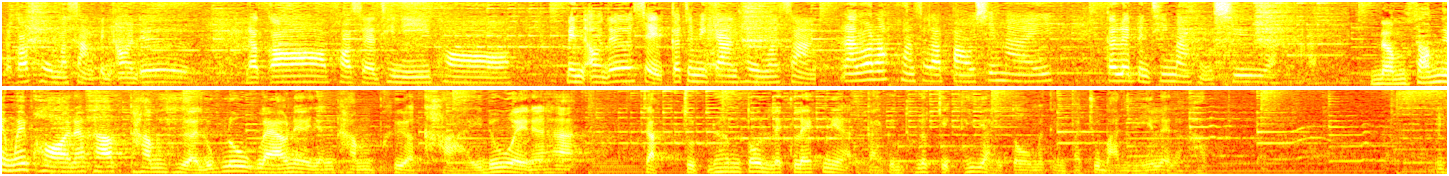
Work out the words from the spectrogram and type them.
แล้วก็โทรมาสั่งเป็นออเดอร์ แล้วก็พอเสร็จทีนี้พอเป็นออเดอร์เสร็จก็จะมีการโทรมาสั่งร้านว่าละครซาลาเปาใช่ไหมก็เลยเป็นที่มาของชื่อค่ะนำซ้ำยังไม่พอนะครับทำเผื่อลูกๆแล้วเนี่ยยังทำเผื่อขายด้วยนะฮะ จากจุดเริ่มต้นเล็กๆเนี่ยกลายเป็นธุรกิจที่ใหญ่โตมาถึงปัจจุบันนี้เลยนะครับอื้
